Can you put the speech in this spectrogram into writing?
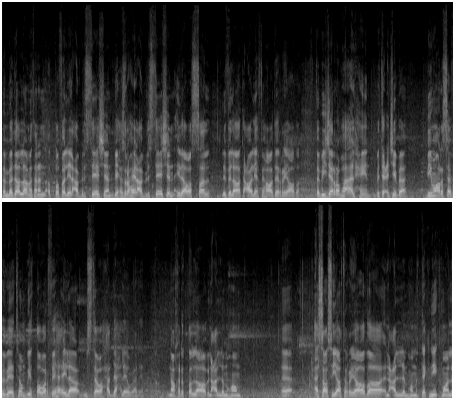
فبدال لا مثلا الطفل يلعب بلاي ستيشن بيحس روحه يلعب بلاي ستيشن إذا وصل ليفلات عالية في هذه الرياضة. فبيجربها الحين بتعجبه بيمارسها في بيتهم بيتطور فيها إلى مستوى حد حلو بعدين ناخذ الطلاب نعلمهم آه، أساسيات الرياضة نعلمهم التكنيك مال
